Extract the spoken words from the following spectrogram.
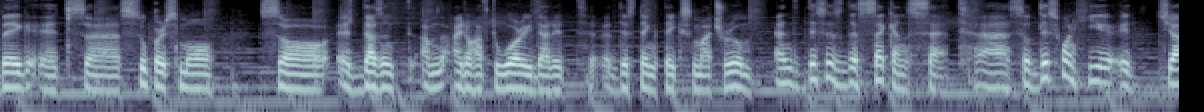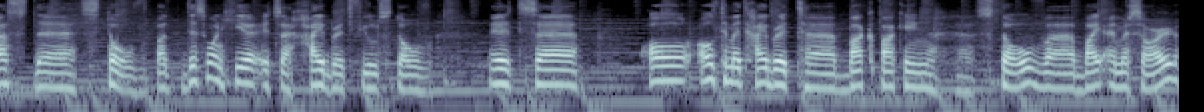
big. It's uh, super small so it doesn't I'm, I do not have to worry that it this thing takes much room. And this is the second set. Uh, so this one here it just the stove but this one here it's a hybrid fuel stove. It's a all ultimate hybrid uh, backpacking uh, stove uh, by MSR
